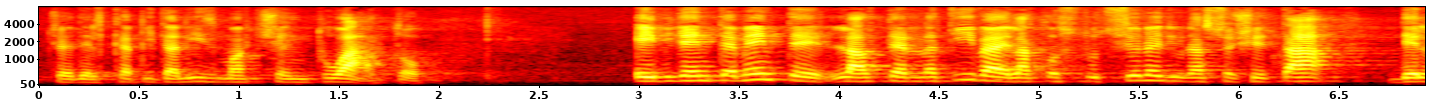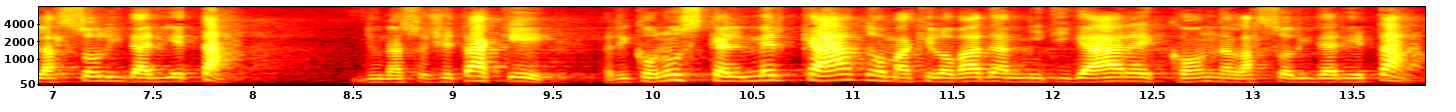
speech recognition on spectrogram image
cioè del capitalismo accentuato. Evidentemente l'alternativa è la costruzione di una società della solidarietà, di una società che riconosca il mercato ma che lo vada a mitigare con la solidarietà,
